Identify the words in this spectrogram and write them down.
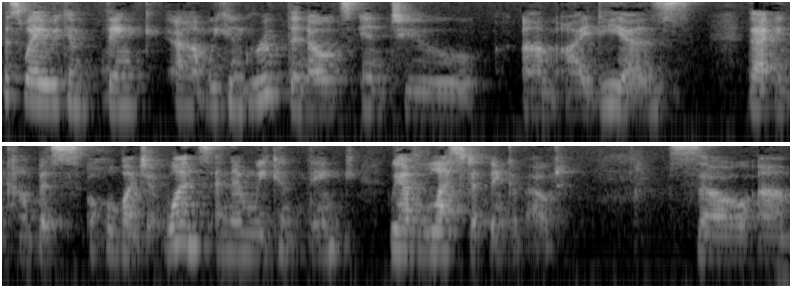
this way we can think, um, we can group the notes into um, ideas that encompass a whole bunch at once, and then we can think, we have less to think about. So, um,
